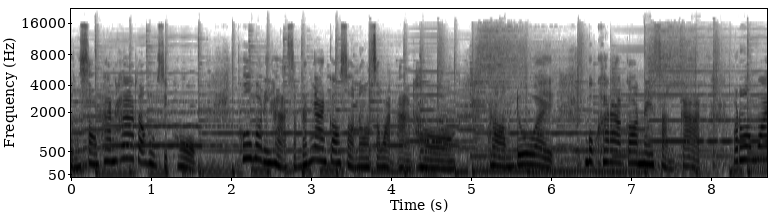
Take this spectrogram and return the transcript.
น 2566 ผู้บริหารสำนักงานกศนจังหวัดอ่างทอง พร้อมด้วย บุคลากรในสังกัด ร่วมไหว้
